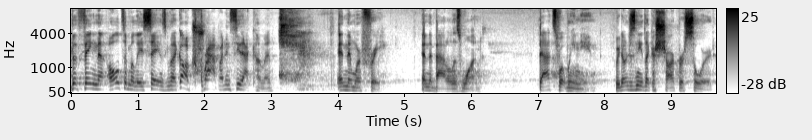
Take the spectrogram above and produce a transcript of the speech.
the thing that ultimately Satan's gonna be like, oh crap, I didn't see that coming. And then we're free, and the battle is won. That's what we need. We don't just need like a sharper sword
